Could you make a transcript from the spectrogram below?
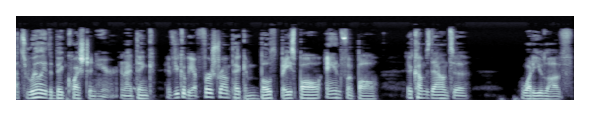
That's really the big question here. And I think if you could be a first round pick in both baseball and football, it comes down to what do you love?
